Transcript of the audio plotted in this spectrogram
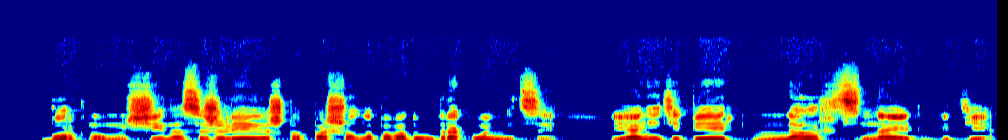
— буркнул мужчина, сожалея, что пошел на поводу у драконницы, и они теперь нор знает где.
